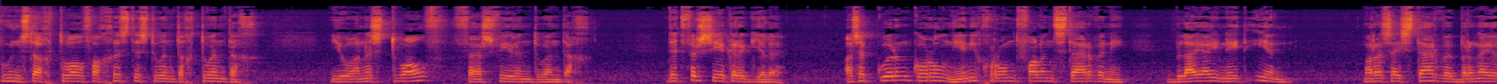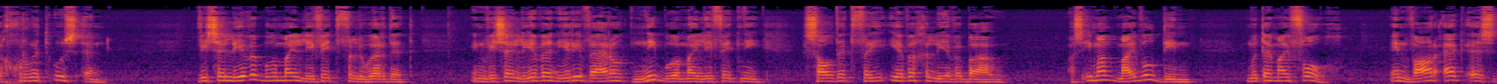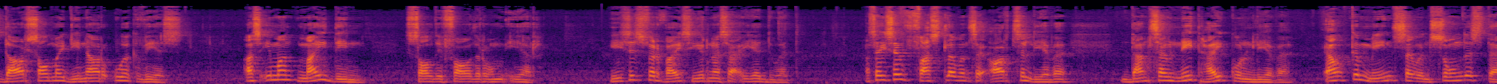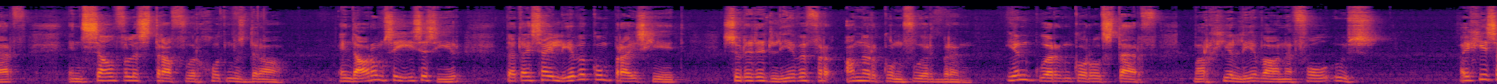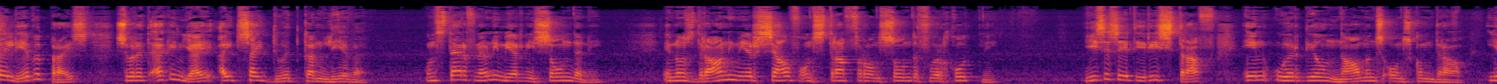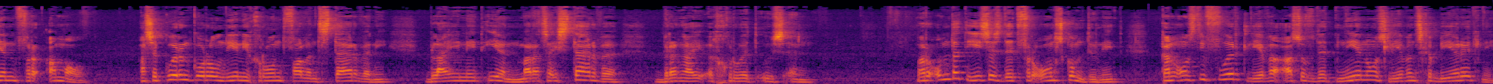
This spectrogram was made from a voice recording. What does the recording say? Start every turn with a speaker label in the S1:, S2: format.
S1: Woensdag 12 Augustus 2020. Johannes 12 vers 24. Dit verseker ek julle, as 'n koringkorrel nie in die grond val en sterwe nie, bly hy net een. Maar as hy sterwe, bring hy 'n groot oes in. Wie sy lewe bo my liefhet, verloor dit. En wie sy lewe in hierdie wêreld nie bo my liefhet nie, sal dit vir die ewige lewe behou. As iemand my wil dien, moet hy my volg en waar ek is, daar sal my dienaar ook wees. As iemand my dien, sal die Vader hom eer. Jesus verwys hier na sy eie dood. As hy sou vasklou aan sy aardse lewe, dan sou net hy kon lewe. Elke mens sou in sonde sterf en self hulle straf voor God moes dra. En daarom sê Jesus hier dat hy sy lewe kom prysgee het sodat dit lewe vir ander kon voortbring. Een koringkorrel sterf, maar gee lewe aan 'n vol oes. Hy gee sy lewe prys sodat ek en jy uit sy dood kan lewe. Ons sterf nou nie meer in die sonde nie en ons dra nie meer self ons straf vir ons sonde voor God nie. Jesus het hierdie straf en oordeel namens ons kom dra, een vir almal. As 'n koringkorrel nie in die grond val en sterwe nie, bly hy net een, maar as hy sterwe, bring hy 'n groot oes in. Maar omdat Jesus dit vir ons kom doen het, kan ons nie voortlewe asof dit nie in ons lewens gebeur het nie.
